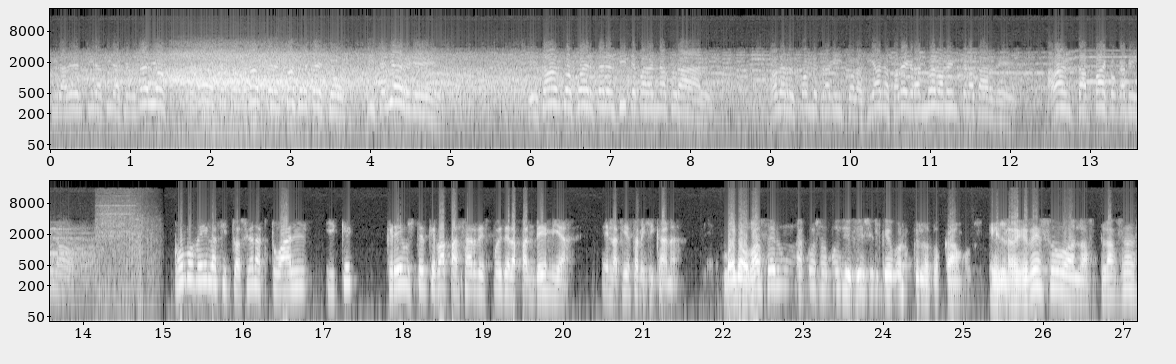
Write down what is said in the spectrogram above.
tira de él, tira, tira hacia el medio, se en el pase de pecho y se yergue, pisando fuerte en el sitio para el natural. No le responde Traguito, las dianas alegran nuevamente la tarde. Avanza Paco Camino. ¿Cómo ve la situación actual y qué cree usted que va a pasar después de la pandemia en la fiesta mexicana? Bueno, va a ser una cosa muy difícil, qué bueno que lo tocamos. El regreso a las plazas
